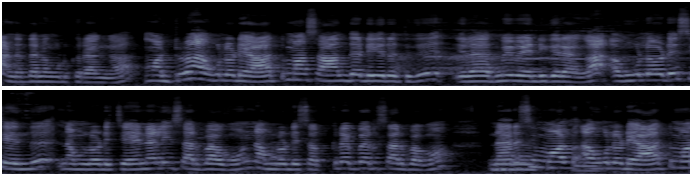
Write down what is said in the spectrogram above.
அன்னதானம் கொடுக்குறாங்க. மற்றும் அவங்களுடைய ஆத்மா சாந்தடைகிறதுக்கு எல்லாருமே வேண்டிக்கிறாங்க. அவங்களோட சேர்ந்து நம்மளுடைய சேனலின் சார்பாகவும் நம்மளுடைய சப்ஸ்கிரைபர் சார்பாகவும் நரசிம்மாலு அவங்களுடைய ஆத்மா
